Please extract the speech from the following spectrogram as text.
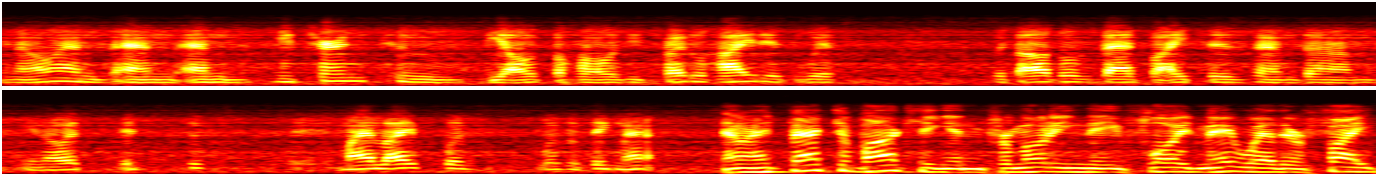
you know, and, and, and you turn to the alcohol, you try to hide it with with all those bad vices, and um, you know, it's it's just my life was was a big mess. All right, back to boxing and promoting the Floyd Mayweather fight.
